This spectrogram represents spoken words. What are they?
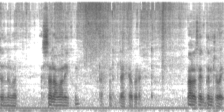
ধন্যবাদ। আসসালামু আলাইকুম। রহমতুল্লাহ বারাকাতুহ। ভালো থাকবেন সবাই।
